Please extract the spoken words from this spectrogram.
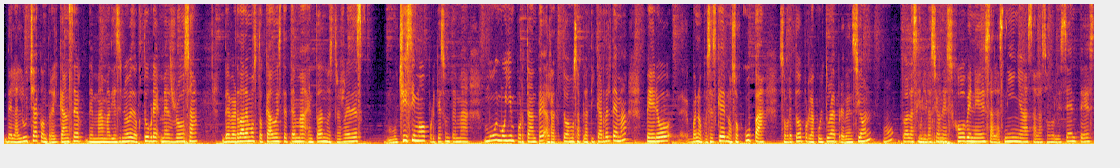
de la lucha contra el cáncer de mama, 19 de octubre, mes rosa. De verdad hemos tocado este tema en todas nuestras redes muchísimo porque es un tema muy muy importante al ratito vamos a platicar del tema pero eh, bueno pues es que nos ocupa sobre todo por la cultura de prevención ¿no? todas las generaciones jóvenes a las niñas a las adolescentes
